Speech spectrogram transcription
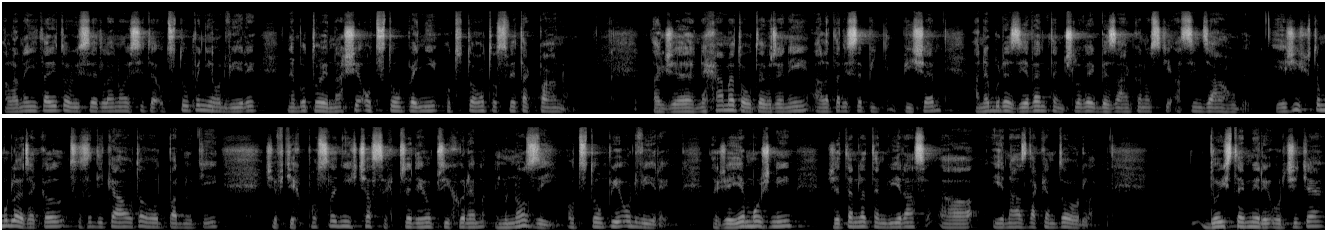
ale není tady to vysvětleno, jestli to je odstoupení od víry, nebo to je naše odstoupení od tohoto světa k pánu. Takže necháme to otevřený, ale tady se píše, a nebude zjeven ten člověk bez zákonnosti a syn záhuby. Ježíš k tomuhle řekl, co se týká o toho odpadnutí, že v těch posledních časech před jeho příchodem mnozí odstoupí od víry. Takže je možný, že tenhle ten výraz je náznakem tohohle. Do jisté míry určitě.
